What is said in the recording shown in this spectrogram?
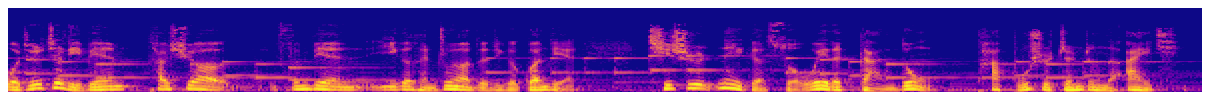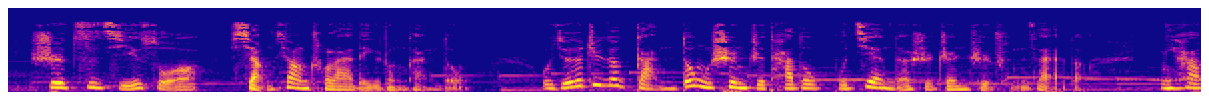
我觉得这里边他需要分辨一个很重要的这个观点，其实那个所谓的感动，它不是真正的爱情。是自己所想象出来的一种感动，我觉得这个感动甚至他都不见得是真实存在的。你看，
